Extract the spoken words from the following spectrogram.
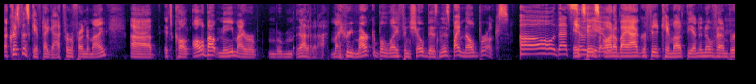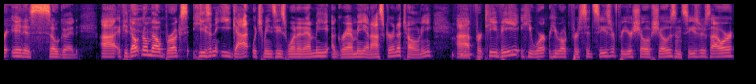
a Christmas gift I got from a friend of mine. Uh, it's called All About Me: My Re- My Remarkable Life in Show Business by Mel Brooks. Oh, that's It's so his you. autobiography. It came out at the end of November. It is so good. Uh, if you don't know Mel Brooks, he's an EGOT, which means he's won an Emmy, a Grammy, an Oscar, and a Tony. Mm-hmm. Uh, for TV, he wor- he wrote for Sid Caesar for Your Show of Shows and Caesar's Hour.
